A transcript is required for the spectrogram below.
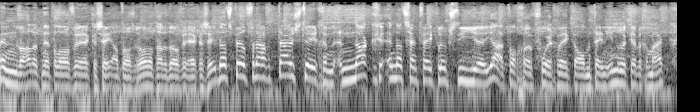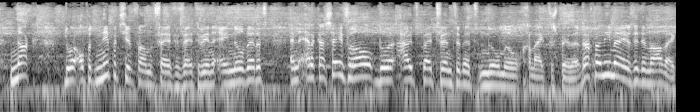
En we hadden het net al over RKC, althans Ronald had het over RKC. Dat speelt vanavond thuis tegen NAC. En dat zijn twee clubs die uh, ja, toch uh, vorige week al meteen indruk hebben gemaakt. NAC door op het nippertje van VVV te winnen, 1-0 werd het. En RKC vooral door uit bij Twente met 0-0 gelijk te spelen. Dag maar niet mee, als dit in Waalwijk.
